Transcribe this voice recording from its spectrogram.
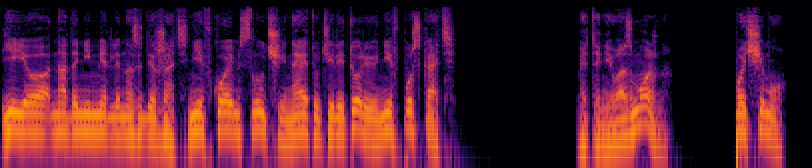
ее надо немедленно задержать, ни в коем случае на эту территорию не впускать. Это невозможно. Почему?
